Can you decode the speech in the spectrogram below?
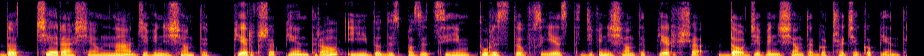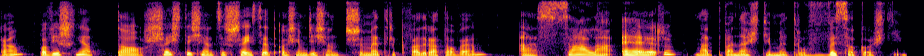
Dociera się na 95 pierwsze piętro i do dyspozycji turystów jest 91 do 93 piętra. Powierzchnia to 6683 m2, a sala R ma 12 metrów wysokości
